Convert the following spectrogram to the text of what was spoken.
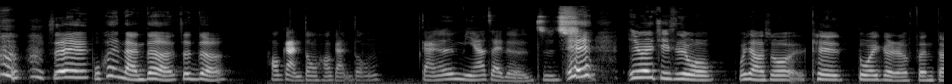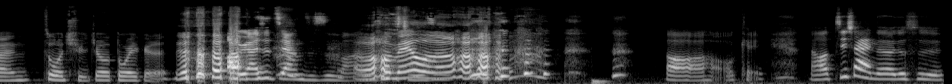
所以不会难的，真的，好感动，好感动，感恩米亚仔的支持，因为其实我我想说，可以多一个人分担作曲，就多一个人，哦，原来是这样子是吗？哦，没有了，好好好，OK，然后接下来呢就是。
